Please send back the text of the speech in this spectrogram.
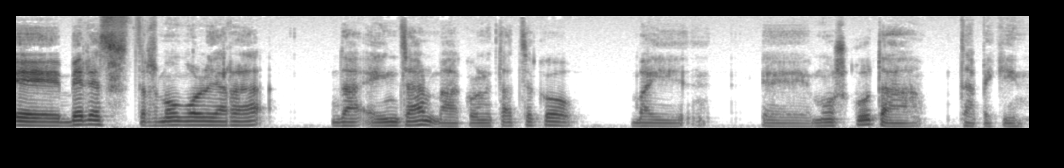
E, berez transmongoliarra da egintzan, ba, konektatzeko bai e, Mosku eta Pekin.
